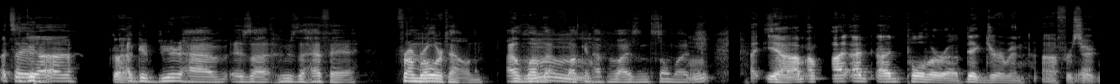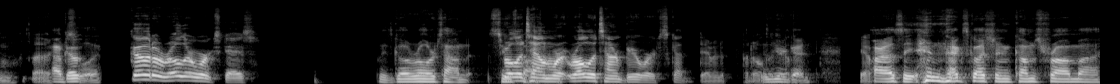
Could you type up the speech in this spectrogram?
I'd say. good- uh, go ahead. a good beer to have is uh, who's the Hefe from Rollertown. I love that Mm. fucking Hefeweizen so much. Mm. Uh, yeah, I'm, I'm, I, I'd, I'd pull for a big German uh, for Yeah, certain. Uh, go, Absolutely. go to Rollerworks, guys. Please go to Roller Town. Roller Town, Roller Town Beer Works. God damn it, put it all. You're together. good. Yeah. All right, let's see. Next question comes from uh,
